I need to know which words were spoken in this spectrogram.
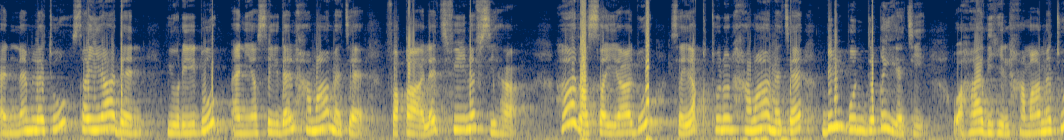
النملة صيادا يريد أن يصيد الحمامة فقالت في نفسها هذا الصياد سيقتل الحمامة بالبندقية وهذه الحمامة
